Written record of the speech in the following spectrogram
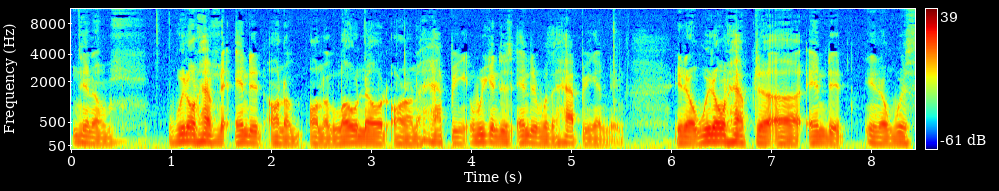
you know, we don't have to end it on a on a low note or on a happy. We can just end it with a happy ending. You know, we don't have to uh, end it, you know, with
